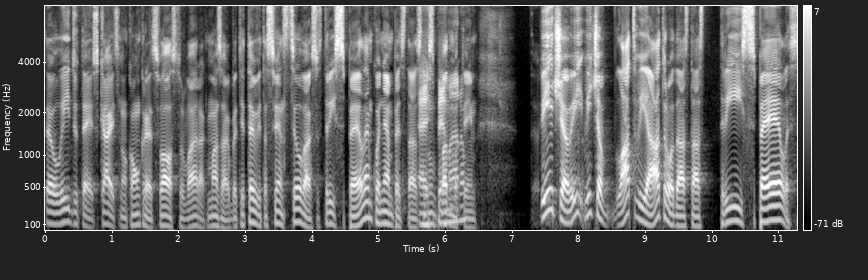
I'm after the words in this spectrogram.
tev līdzjutēju skaits no konkrētas valsts, tur vairāk, mazāk. Bet, ja tev ir tas viens cilvēks uz trīs spēlēm, ko ņem pēc tās Es, nu, padmatīm, viņš jau, viņš jau Latvijā atrodas tās trīs spēles.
